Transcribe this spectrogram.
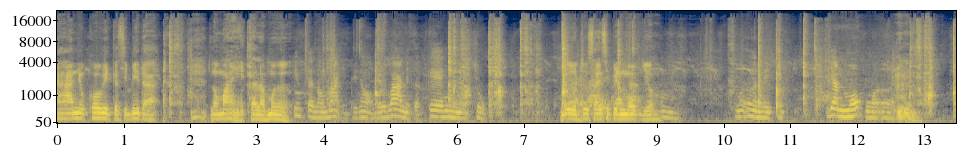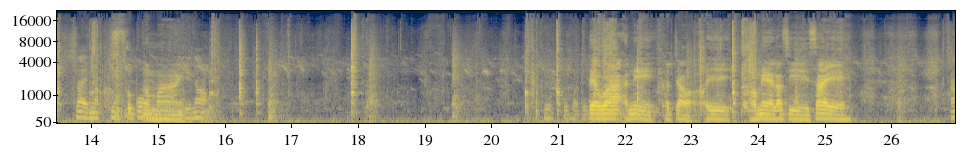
อาหารยุคโควิดกับสิบิตอะหน่อไม้แต่ละมือกินแต่หน่อไม้พี่น้องเลยว่านนี่ก็แกงมันนี่สุกมืออื่นทุกไซสิเป็นมกอยู่อืมมื่อเอิญนี่ยันมกมื่อเอิญใส่มะพริกซุปหน่อไม้พี่น้องเก็บไปบ่ได้แต่ว่าอันนี้เขาเจ้าไอ้พ่อแม่แล้วสิใส่เอา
